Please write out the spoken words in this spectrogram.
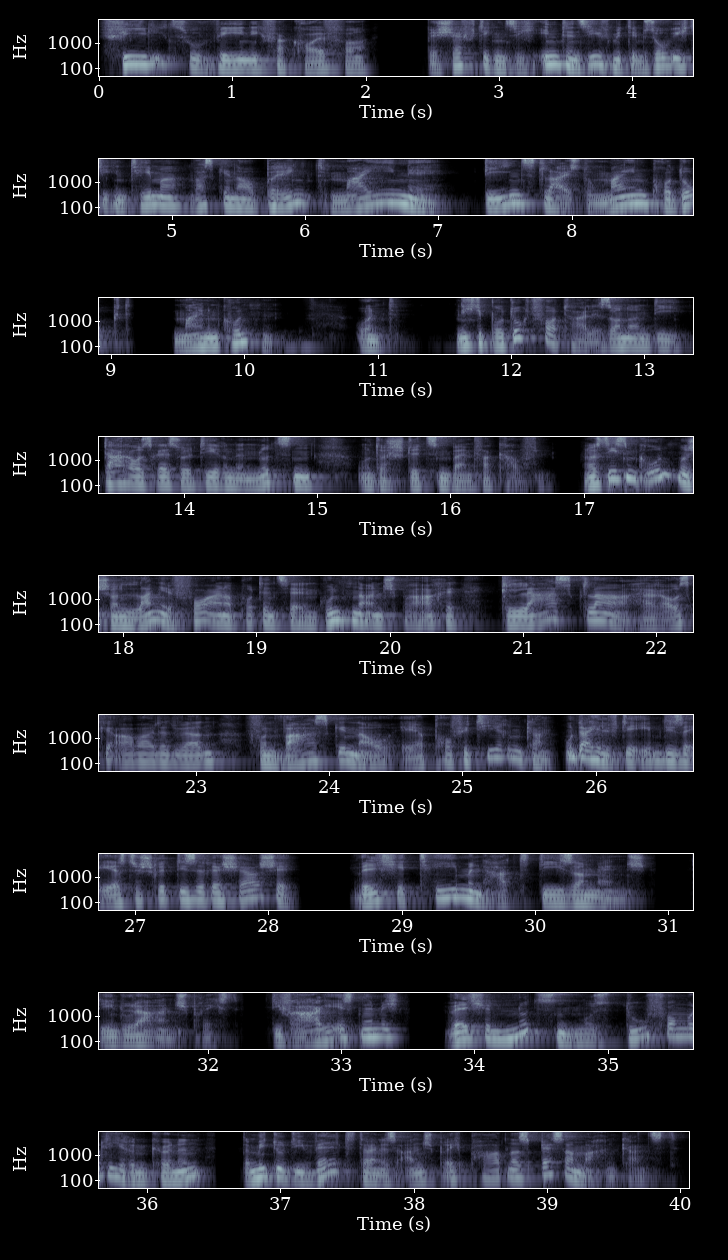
Viel zu wenig Verkäufer beschäftigen sich intensiv mit dem so wichtigen Thema, was genau bringt meine Dienstleistung, mein Produkt meinem Kunden. Und nicht die Produktvorteile, sondern die daraus resultierenden Nutzen unterstützen beim Verkaufen. Und aus diesem Grund muss schon lange vor einer potenziellen Kundenansprache glasklar herausgearbeitet werden, von was genau er profitieren kann. Und da hilft dir eben dieser erste Schritt, diese Recherche. Welche Themen hat dieser Mensch, den du da ansprichst? Die Frage ist nämlich, welchen Nutzen musst du formulieren können, damit du die Welt deines Ansprechpartners besser machen kannst?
